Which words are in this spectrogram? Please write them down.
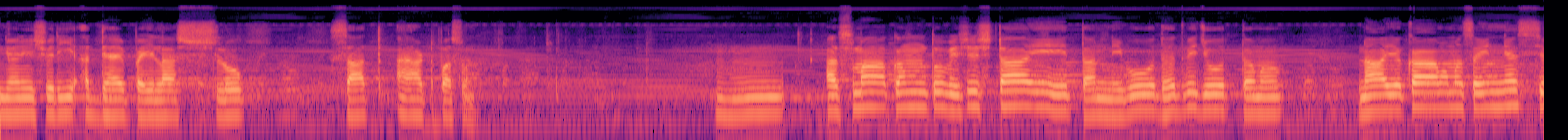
ज्ञानेश्वरी अध्याय पहिला श्लोक सात आठपासून. अस्माकं तु विशिष्टाये तन्निबोध द्विजोत्तम नायका मम सैन्यस्य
